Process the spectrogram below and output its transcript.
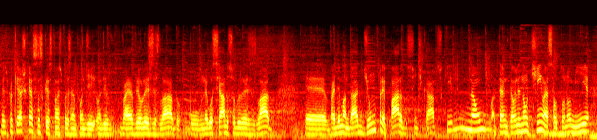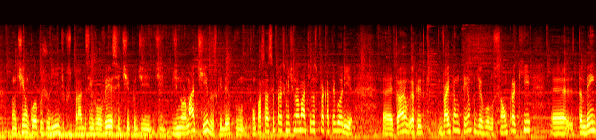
Mesmo porque acho que essas questões, por exemplo, onde, onde vai haver o legislado, o negociado sobre o legislado, é, vai demandar de um preparo dos sindicatos que não, até então eles não tinham essa autonomia, não tinham corpos jurídicos para desenvolver esse tipo de, de, de normativas que vão passar a ser praticamente normativas para a categoria. É, então eu acredito que vai ter um tempo de evolução para que é, também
